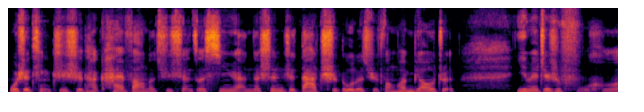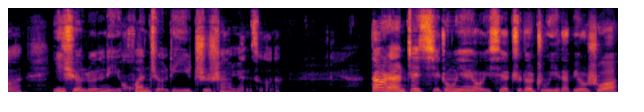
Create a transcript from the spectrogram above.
我是挺支持他开放的去选择心源的，甚至大尺度的去放宽标准，因为这是符合医学伦理、患者利益至上原则的。当然，这其中也有一些值得注意的，比如说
